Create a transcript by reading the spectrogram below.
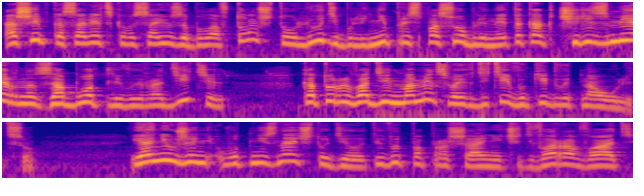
ошибка Советского Союза была в том, что люди были не приспособлены. Это как чрезмерно заботливый родитель, который в один момент своих детей выкидывает на улицу. И они уже вот не знают, что делать. Идут попрошайничать, воровать,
